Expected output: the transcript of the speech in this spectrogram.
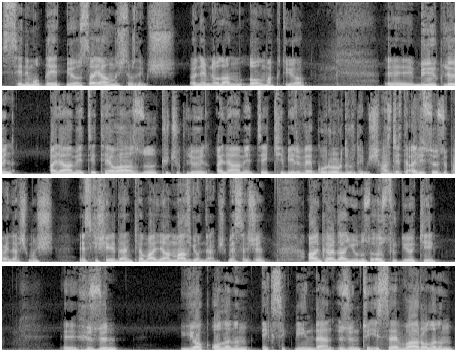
seni mutlu etmiyorsa yanlıştır demiş. Önemli olan mutlu olmak diyor. Ee, büyüklüğün alameti tevazu, küçüklüğün alameti kibir ve gururdur demiş. Hazreti Ali sözü paylaşmış. Eskişehir'den Kemal Yanmaz göndermiş mesajı. Ankara'dan Yunus Öztürk diyor ki e, hüzün yok olanın eksikliğinden, üzüntü ise var olanın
